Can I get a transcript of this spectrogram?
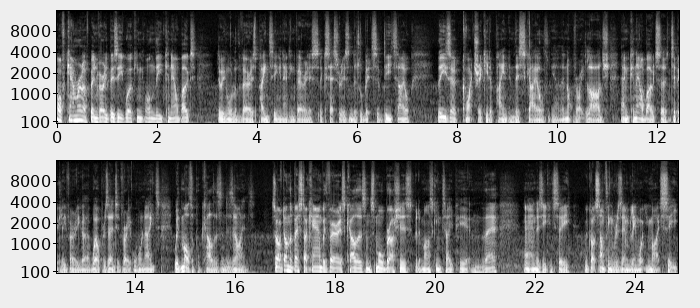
Off camera, I've been very busy working on the canal boat, doing all of the various painting and adding various accessories and little bits of detail. These are quite tricky to paint in this scale, you know, they're not very large, and canal boats are typically very uh, well presented, very ornate, with multiple colours and designs. So I've done the best I can with various colours and small brushes, bit of masking tape here and there, and as you can see, we've got something resembling what you might see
